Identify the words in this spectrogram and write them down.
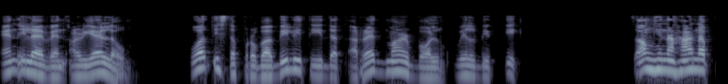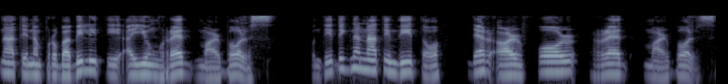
and 11 are yellow. What is the probability that a red marble will be picked? So, ang hinahanap natin ng probability ay yung red marbles. Kung titignan natin dito, there are 4 red marbles.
